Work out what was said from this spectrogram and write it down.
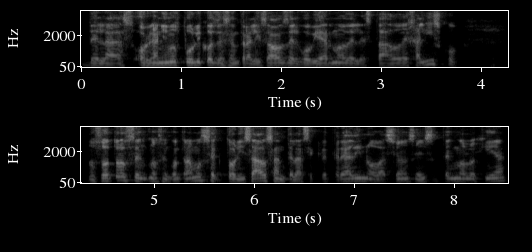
de los organismos públicos descentralizados del gobierno del estado de Jalisco. Nosotros nos encontramos sectorizados ante la Secretaría de Innovación, Ciencia y Tecnología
